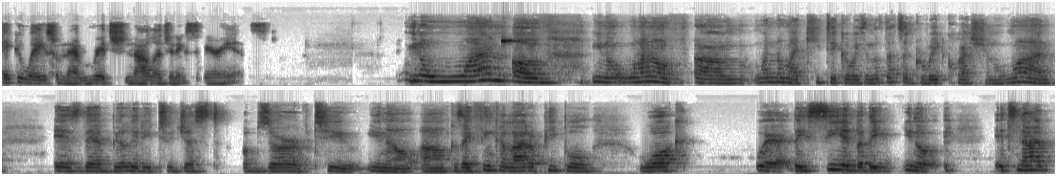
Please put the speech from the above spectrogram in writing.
takeaways from that rich knowledge and experience? You know one of you know one of um, one of my key takeaways and that's a great question. One is the ability to just observe too you know because um, i think a lot of people walk where they see it but they you know it's not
